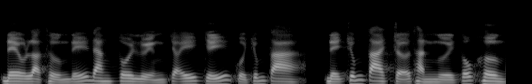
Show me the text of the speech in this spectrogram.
đều là Thượng Đế đang tôi luyện cho ý chí của chúng ta, để chúng ta trở thành người tốt hơn.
